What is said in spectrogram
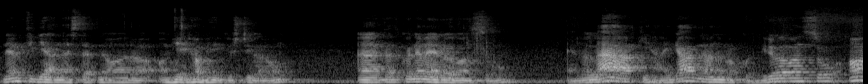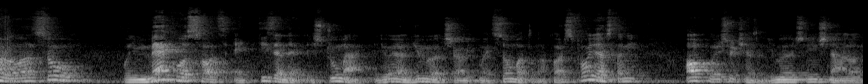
nem figyelmeztetne arra, ami egy rabinikus tilalom. Tehát akkor nem erről van szó, a láb, kihány gábnál, hanem akkor miről van szó? Arról van szó, hogy meghozhatsz egy tizedet és trumát egy olyan gyümölcsre, amit majd szombaton akarsz fogyasztani, akkor is, hogyha ez a gyümölcs nincs nálad.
